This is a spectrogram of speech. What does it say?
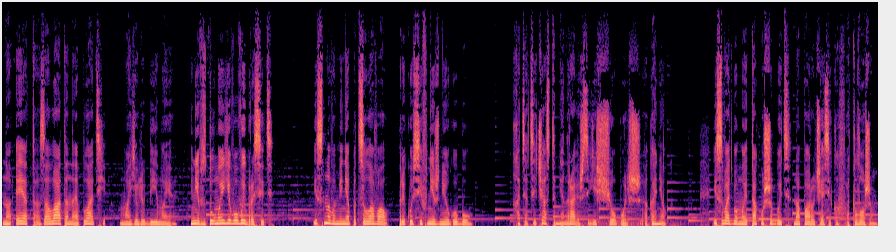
Но это залатанное платье, мое любимое. Не вздумай его выбросить!» И снова меня поцеловал, прикусив нижнюю губу. Хотя сейчас ты мне нравишься еще больше, огонек. И свадьбу мы, так уж и быть, на пару часиков отложим.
